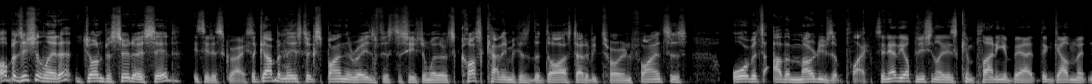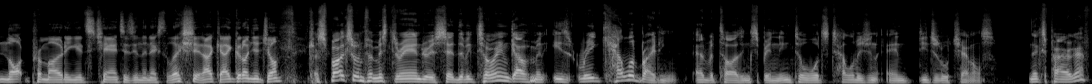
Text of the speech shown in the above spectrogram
Opposition leader John Pesutto said It's a disgrace. the government needs to explain the reasons for this decision, whether it's cost cutting because of the dire state of Victorian finances or if it's other motives at play. So now the opposition leader is complaining about the government not promoting its chances in the next election. Okay, good on you, John. A spokesman for Mr Andrews said the Victorian government is recalibrating advertising spending towards television and digital channels. Next paragraph.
